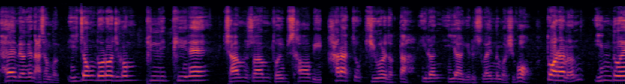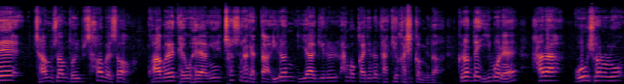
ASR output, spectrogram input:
해명에 나선 겁니다. 이 정도로 지금 필리핀의 잠수함 도입 사업이 하나 쪽 기울어졌다. 이런 이야기를 수가 있는 것이고 또 하나는 인도의 잠수함 도입 사업에서 과거에 대우해양이 철수하겠다 이런 이야기를 한 것까지는 다 기억하실 겁니다. 그런데 이번에 하나 오션으로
